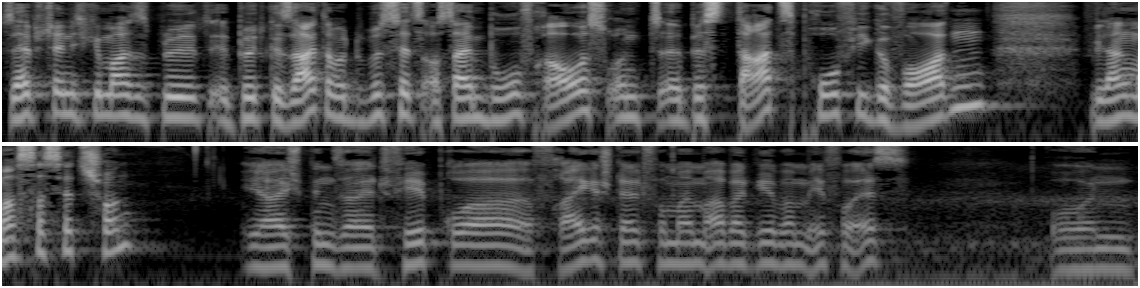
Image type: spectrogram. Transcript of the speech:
selbstständig gemacht, ist blöd, blöd, gesagt, aber du bist jetzt aus deinem Beruf raus und äh, bist Darts-Profi geworden. Wie lange machst du das jetzt schon? Ja, ich bin seit Februar freigestellt von meinem Arbeitgeber im EVS und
